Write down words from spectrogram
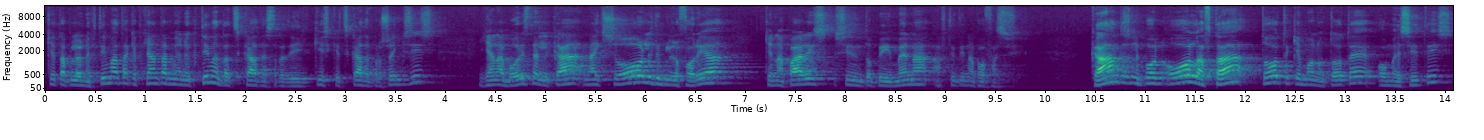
και τα πλεονεκτήματα και ποια είναι τα μειονεκτήματα της κάθε στρατηγικής και της κάθε προσέγγισης, για να μπορείς τελικά να έχεις όλη την πληροφορία και να πάρεις συνειδητοποιημένα αυτή την απόφαση. Κάνοντας λοιπόν όλα αυτά, τότε και μόνο τότε ο Μεσίτης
